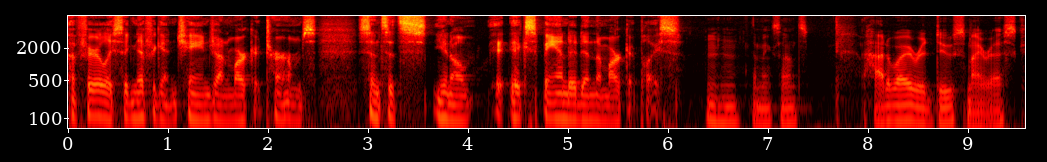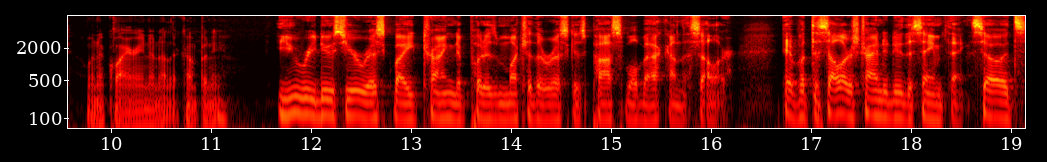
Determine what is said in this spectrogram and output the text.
a fairly significant change on market terms since it's, you know, expanded in the marketplace. Mm-hmm. That makes sense. How do I reduce my risk when acquiring another company? you reduce your risk by trying to put as much of the risk as possible back on the seller. But the seller is trying to do the same thing. So it's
